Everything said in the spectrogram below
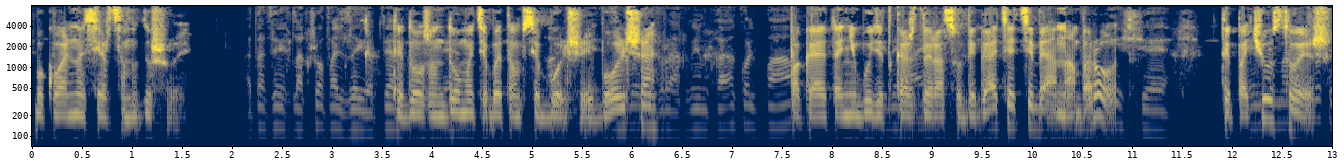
буквально сердцем и душой. Ты должен думать об этом все больше и больше, пока это не будет каждый раз убегать от тебя, а наоборот. Ты почувствуешь,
